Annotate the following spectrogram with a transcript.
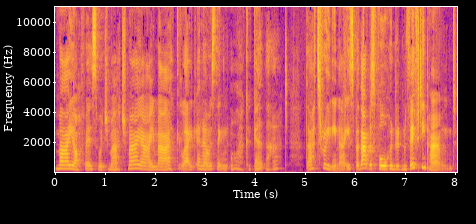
my office, which matched my iMac. Like, and I was thinking, oh, I could get that. That's really nice. But that was £450.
